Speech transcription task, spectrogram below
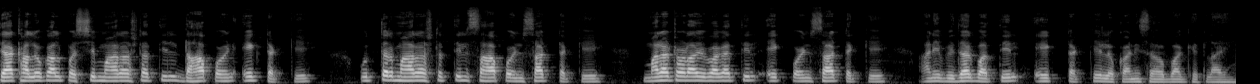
त्याखालोखाल पश्चिम महाराष्ट्रातील दहा पॉईंट एक टक्के उत्तर महाराष्ट्रातील सहा पॉईंट सात टक्के मराठवाडा विभागातील एक पॉईंट सात टक्के आणि विदर्भातील एक टक्के लोकांनी सहभाग घेतला आहे.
